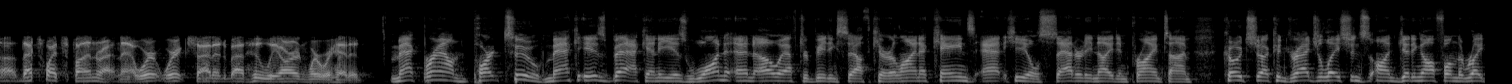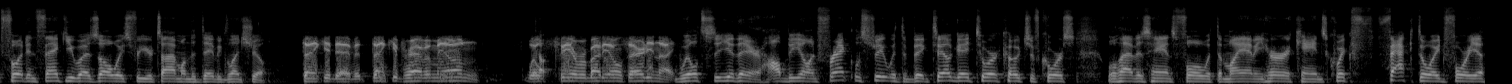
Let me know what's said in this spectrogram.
uh, that's why it's fun right now. We're we're excited about who we are and where we're headed. Mack Brown, part two. Mack is back, and he is 1 and 0 after beating South Carolina. Canes at heels Saturday night in prime time. Coach, uh, congratulations on getting off on the right foot, and thank you, as always, for your time on the David Glenn Show. Thank you, David. Thank you for having me on. We'll uh, see everybody on Saturday night. We'll see you there. I'll be on Franklin Street with the Big Tailgate Tour. Coach, of course, will have his hands full with the Miami Hurricanes. Quick factoid for you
